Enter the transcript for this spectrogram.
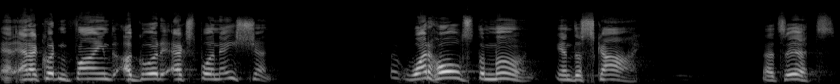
and I couldn't find a good explanation. What holds the moon in the sky? That's it.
